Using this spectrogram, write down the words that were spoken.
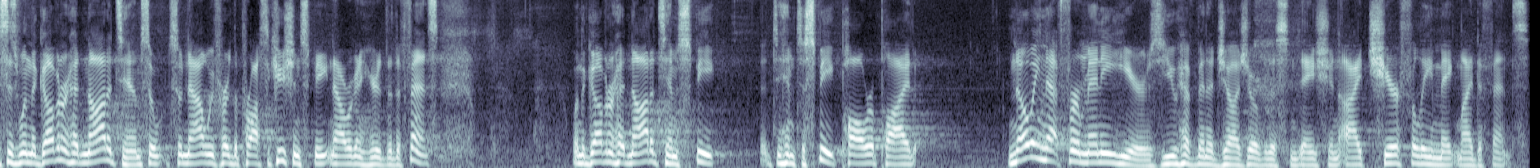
it says, When the governor had nodded to him, so, so now we've heard the prosecution speak, now we're going to hear the defense. When the governor had nodded to him, speak, to him to speak, Paul replied, Knowing that for many years you have been a judge over this nation, I cheerfully make my defense.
